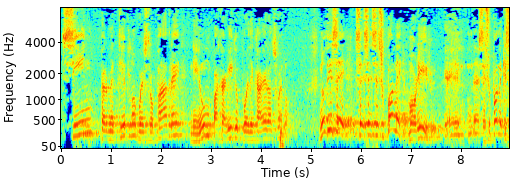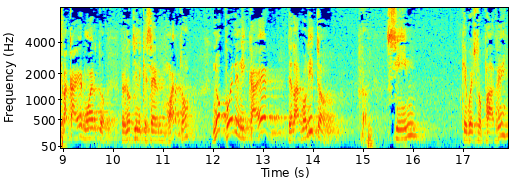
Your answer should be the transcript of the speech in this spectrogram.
sin permitirlo vuestro Padre, ni un pajarillo puede caer al suelo. No dice, se, supone morir, eh, se supone que se va a caer muerto, pero no tiene que ser muerto. No puede ni caer del arbolito sin que vuestro Padre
